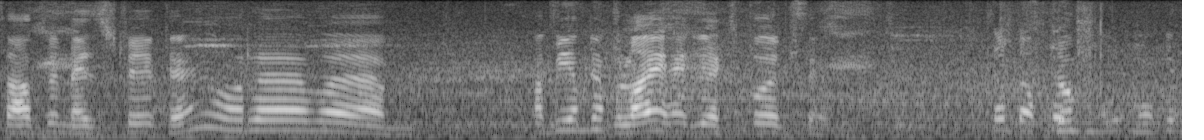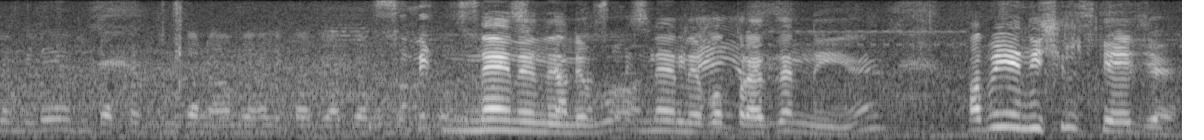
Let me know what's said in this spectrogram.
साथ में मैजिस्ट्रेट हैं और अभी हमने बुलाए हैं जो एक्सपर्ट्स हैं। सर डॉक्टर मौके पे मिले हैं? जो डॉक्टर जिनका नाम यहाँ लिखा गया वो- नहीं नहीं नहीं नहीं वो नहीं नहीं वो प्रेजेंट नहीं है। अभी इनिशियल स्टेज है।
